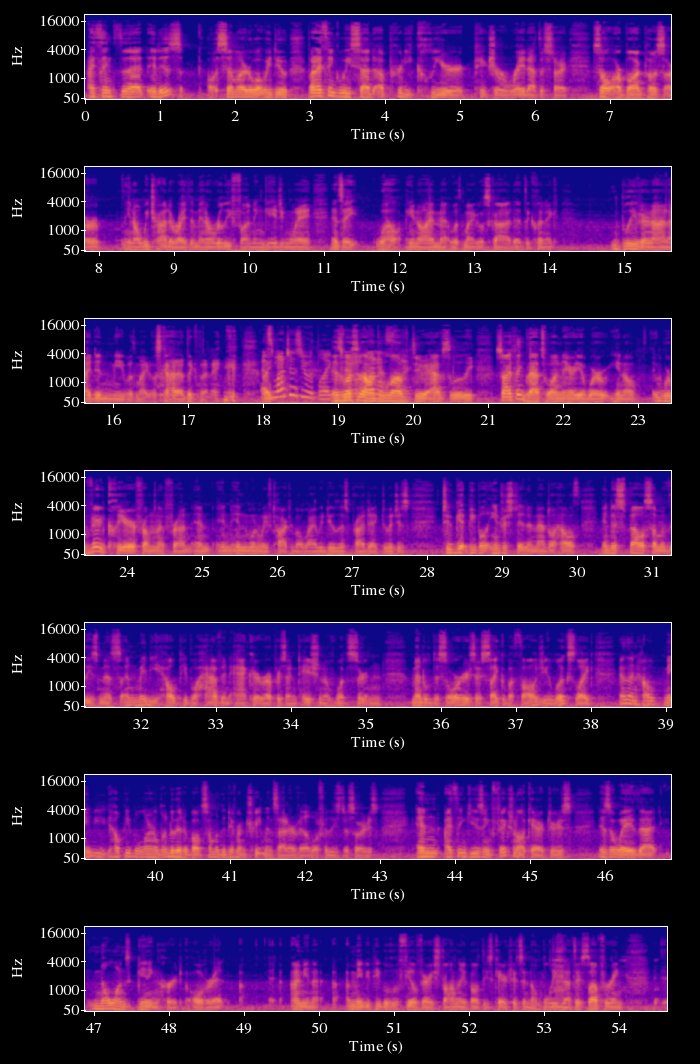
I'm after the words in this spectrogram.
I think that it is similar to what we do, but I think we set a pretty clear picture right at the start. So our blog posts are, you know, we try to write them in a really fun, engaging way and say, well, you know, I met with Michael Scott at the clinic. Believe it or not, I didn't meet with Michael Scott at the clinic. as like, much as you would like as to, much as I would love to, absolutely. So I think that's one area where, you know, we're very clear from the front and, and, and when we've talked about why we do this project, which is to get people interested in mental health and dispel some of these myths and maybe help people have an accurate representation of what certain mental disorders or psychopathology looks like and then help maybe help people learn a little bit about some of the different treatments that are available for these disorders. And i think using fictional characters is a way that no one's getting hurt over it I mean, uh, maybe people who feel very strongly about these characters and don't believe that they're suffering,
